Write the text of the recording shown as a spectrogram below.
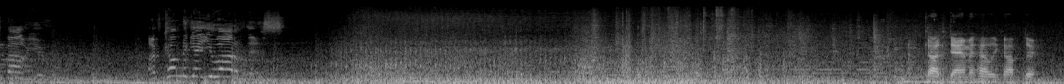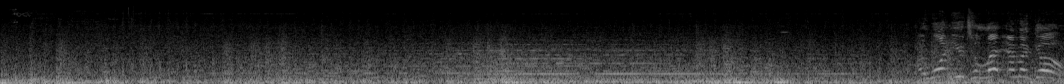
About you. I've come to get you out of this. God damn it, helicopter. I want you to let Emma go.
